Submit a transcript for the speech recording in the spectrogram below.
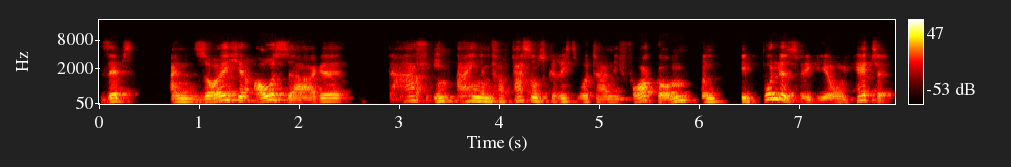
selbst eine solche Aussage darf in einem Verfassungsgerichtsurteil nicht vorkommen. Und die Bundesregierung hätte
